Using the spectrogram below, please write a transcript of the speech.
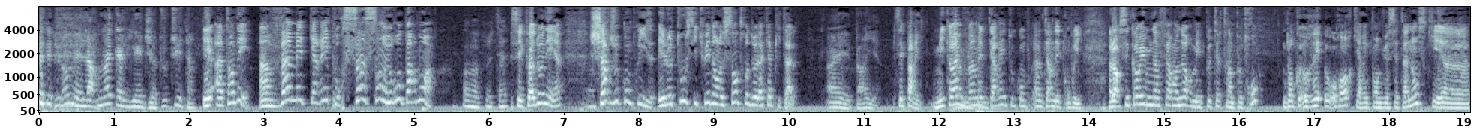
Non, mais l'arnaque, elle y est déjà tout de suite. hein. Et attendez, un 20 mètres carrés pour 500 euros par mois, Ah bah peut-être. c'est quoi donner hein Charge comprise et le tout situé dans le centre de la capitale. Allez, Paris. C'est Paris. Mais quand même 20 mètres carrés, tout compris, internet compris. Alors c'est quand même une affaire en or, mais peut-être un peu trop. Donc Aurore qui a répondu à cette annonce, qui euh,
